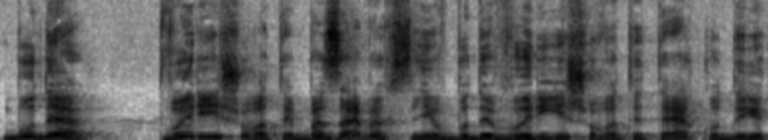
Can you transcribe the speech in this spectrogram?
буде вирішувати без зайвих слів, буде вирішувати те, куди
